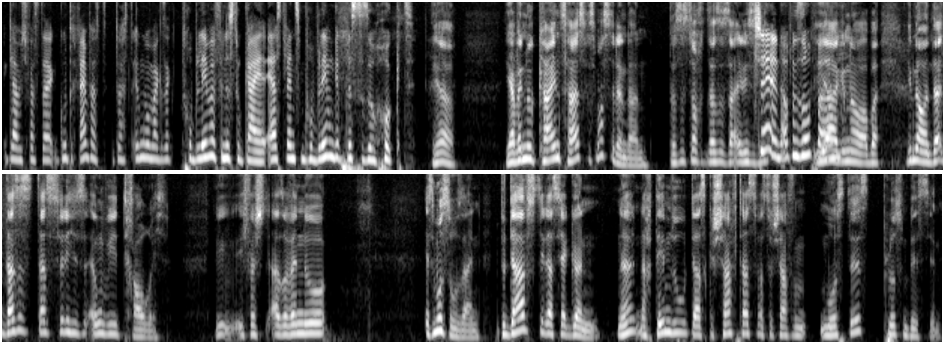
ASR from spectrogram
glaube ich, was da gut reinpasst. Du hast irgendwo mal gesagt, Probleme findest du geil. Erst wenn es ein Problem gibt, bist du so hooked. Ja. Ja, wenn du keins hast, was machst du denn dann? Das ist doch, das ist eigentlich. Chillen auf dem Sofa. Ja, genau, aber genau, das ist, das finde ich ist irgendwie traurig. Ich also wenn du, es muss so sein. Du darfst dir das ja gönnen, ne? Nachdem du das geschafft hast, was du schaffen musstest, plus ein bisschen.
